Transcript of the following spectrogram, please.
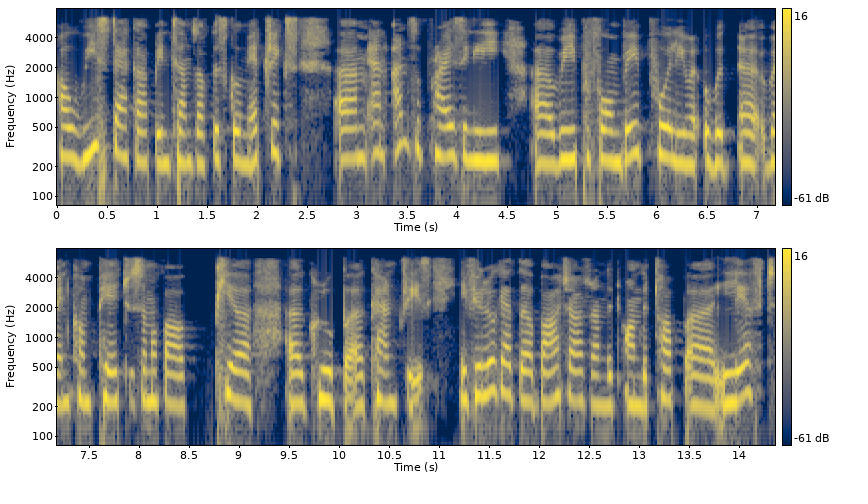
how we stack up in terms of fiscal metrics. Um, and unsurprisingly, uh, we perform very poorly with, uh, when compared to some of our peer uh, group uh, countries. If you look at the bar chart on the on the top uh, left,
